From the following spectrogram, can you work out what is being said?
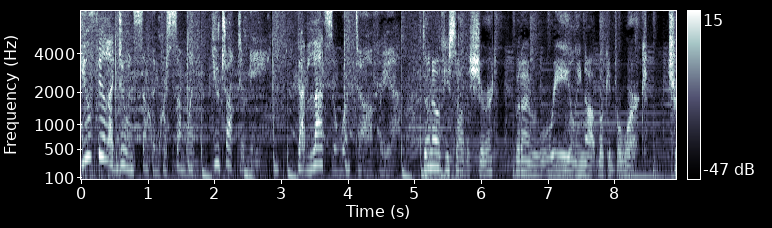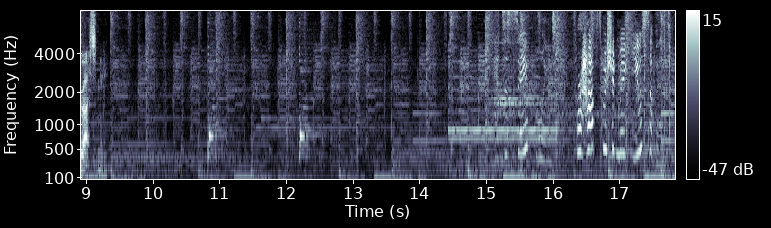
You feel like doing something for someone, you talk to me. Got lots of work to offer you. Don't know if you saw the shirt, but I'm really not looking for work. Trust me. Save point. Perhaps we should make use of it.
